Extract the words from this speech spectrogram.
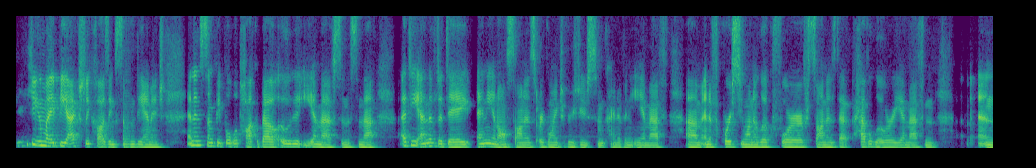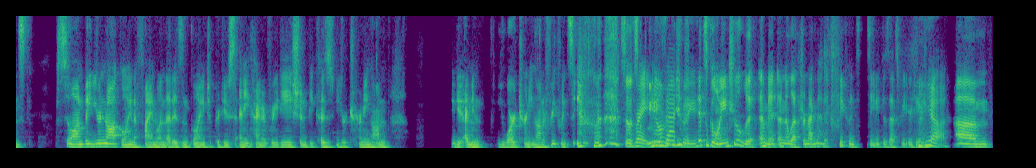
you might be actually causing some damage. And then some people will talk about, oh, the EMFs and this and that. At the end of the day, any and all saunas are going to produce some kind of an EMF. Um, and of course, you want to look for saunas that have a lower EMF and and so on. But you're not going to find one that isn't going to produce any kind of radiation because you're turning on. I mean, you are turning on a frequency. so it's right, exactly. It's going to emit an electromagnetic frequency because that's what you're doing. Yeah. Um,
